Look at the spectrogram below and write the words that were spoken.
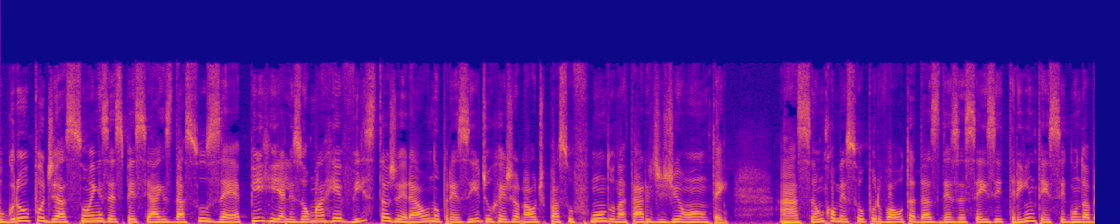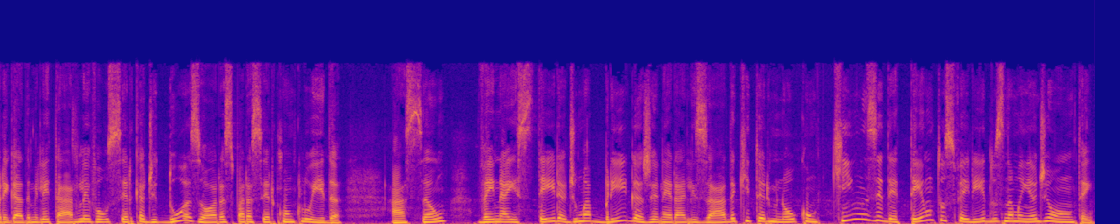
O Grupo de Ações Especiais da SUSEP realizou uma revista geral no Presídio Regional de Passo Fundo na tarde de ontem. A ação começou por volta das 16h30 e, segundo a Brigada Militar, levou cerca de duas horas para ser concluída. A ação vem na esteira de uma briga generalizada que terminou com 15 detentos feridos na manhã de ontem.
